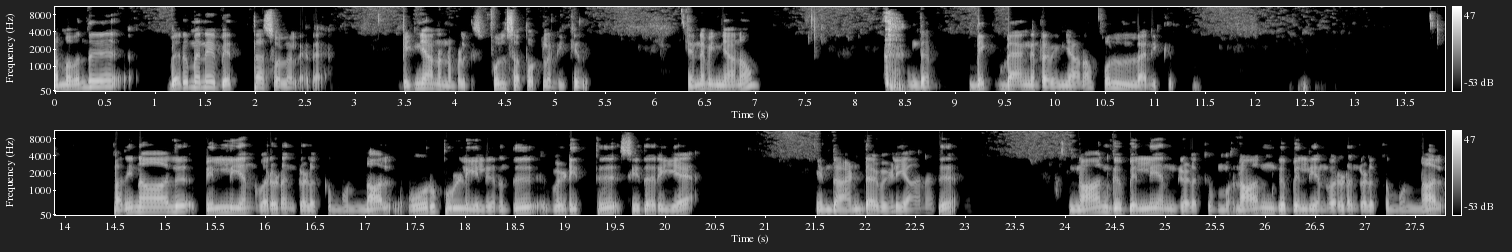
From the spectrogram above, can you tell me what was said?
நம்ம வந்து வெறுமனே வெத்தா சொல்லலை இதை. விஞ்ஞானம் நம்மளுக்கு ஃபுல் சப்போர்ட்ல நிற்குது என்ன விஞ்ஞானம்? இந்த பிக் பேங்ன்ற விஞ்ஞானம் ஃபுல்லாக நிற்குது பதினாலு பில்லியன் வருடங்களுக்கு முன்னால் ஒரு புள்ளியிலிருந்து வெடித்து சிதறிய இந்த அண்ட வெளியானது நான்கு பில்லியன்களுக்கு நான்கு பில்லியன் வருடங்களுக்கு முன்னால்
